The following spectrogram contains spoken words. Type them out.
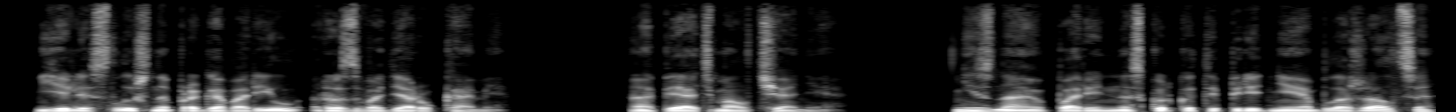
— еле слышно проговорил, разводя руками. Опять молчание. «Не знаю, парень, насколько ты перед ней облажался,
